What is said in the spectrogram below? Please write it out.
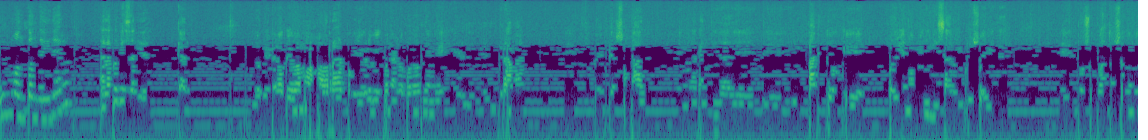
un montón de dinero a la propia sanidad. Lo que creo que vamos a ahorrar, porque yo creo que ponerlo por orden es el, el drama el personal una cantidad de, de impactos que podríamos minimizar o incluso evitar. Eh, por supuesto, en segundo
